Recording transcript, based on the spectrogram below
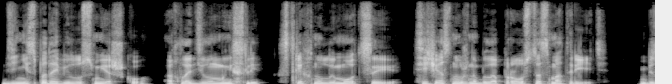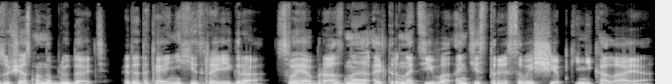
Денис подавил усмешку, охладил мысли, стряхнул эмоции. Сейчас нужно было просто смотреть, безучастно наблюдать. Это такая нехитрая игра, своеобразная альтернатива антистрессовой щепки Николая.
